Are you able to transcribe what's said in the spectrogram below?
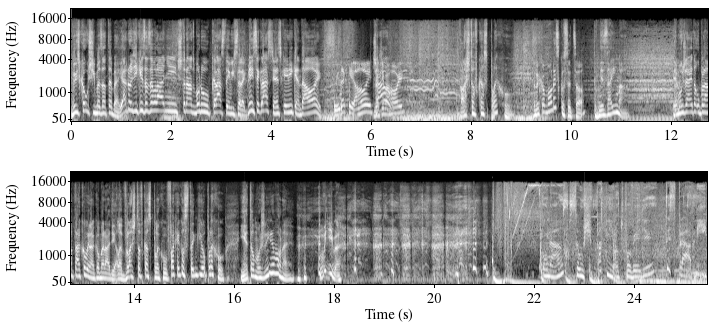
vyzkoušíme za tebe. Jardo, díky za zavolání, 14 bodů, krásný výsledek. Měj se krásně, hezký víkend, ahoj. Vy taky, ahoj. Zatím ahoj. Vlaštovka z plechu, To bychom mohli zkusit, co? to mě zajímá. Je možná je to úplná ptákovina, kamarádi, ale vlaštovka z plechu, fakt jako z tenkýho plechu. Je to možný nebo ne? Uvidíme. U nás jsou špatné odpovědi, ty správný.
